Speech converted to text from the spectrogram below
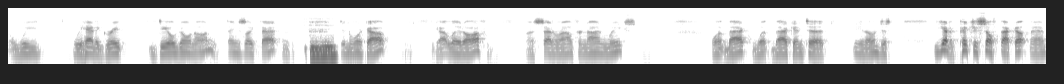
We we had a great deal going on, things like that, and Mhm. didn't work out. Got laid off. I sat around for nine weeks. Went back, went back into, you know, just you got to pick yourself back up, man.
